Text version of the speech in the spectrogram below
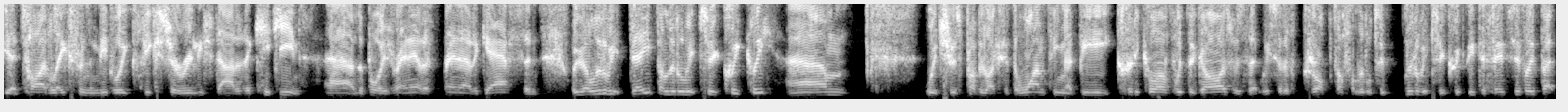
yeah, tired legs from the midweek fixture really started to kick in. Uh, the boys ran out of ran out of gas, and we got a little bit deep, a little bit too quickly. Um, which was probably like I said, the one thing I'd be critical of with the guys was that we sort of dropped off a little too, little bit too quickly defensively. But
